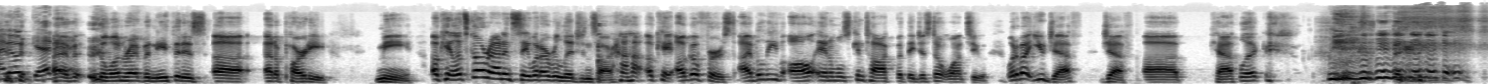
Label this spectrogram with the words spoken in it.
I don't get I have it. the one right beneath it is uh, at a party. Me. Okay, let's go around and say what our religions are. okay, I'll go first. I believe all animals can talk, but they just don't want to. What about you, Jeff? Jeff, uh, Catholic.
